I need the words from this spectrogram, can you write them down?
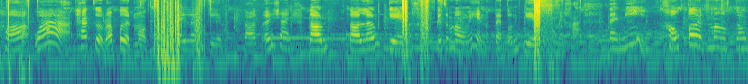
เพราะว่าถ้าเกิดว่าเปิดหมอกตอนใกล้เริ่มเกม ตอนเอ้ยใช่ตอนตอนเริ่มเกมอะค่ะมันก็จะมองไม่เห็นตั้งแต่ต้นเกมใช่ไหมคะแต่นี่เขาเปิดหมอกตอน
